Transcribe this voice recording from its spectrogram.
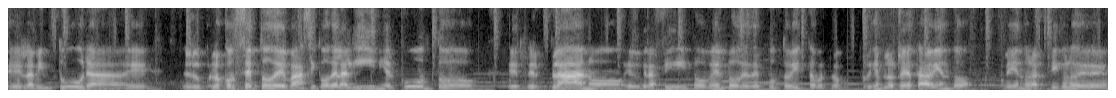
Eh, la pintura, eh, los conceptos básicos de la línea, el punto, el, plano, el grafito, verlo desde el punto de vista. Por, por ejemplo, el otro día estaba viendo, leyendo un artículo de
